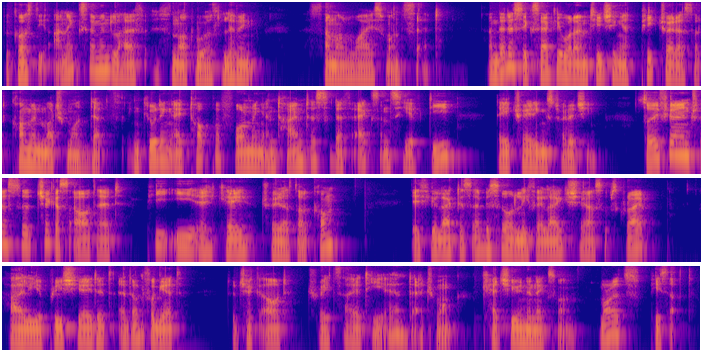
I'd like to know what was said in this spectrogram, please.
Because the unexamined life is not worth living as someone wise once said. And that is exactly what I'm teaching at peaktraders.com in much more depth, including a top performing and time tested FX and CFD day trading strategy. So if you're interested, check us out at peaktraders.com. If you like this episode, leave a like, share, subscribe. Highly appreciate it. And don't forget to check out Tradeciety and Edgewonk. Catch you in the next one. Moritz, peace out.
